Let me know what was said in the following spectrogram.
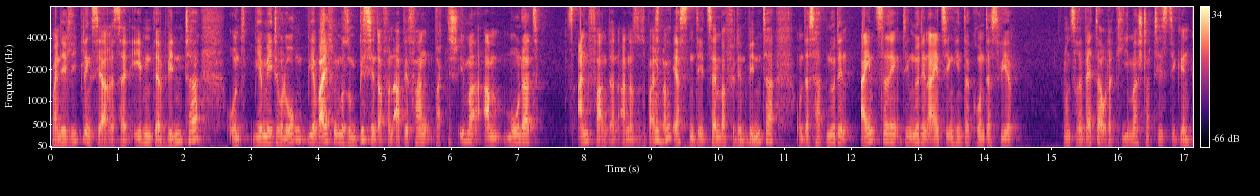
meine Lieblingsjahreszeit, eben der Winter. Und wir Meteorologen, wir weichen immer so ein bisschen davon ab. Wir fangen praktisch immer am Monat Anfang dann an, also zum Beispiel mhm. am 1. Dezember für den Winter. Und das hat nur den, einzelnen, nur den einzigen Hintergrund, dass wir unsere Wetter- oder Klimastatistiken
